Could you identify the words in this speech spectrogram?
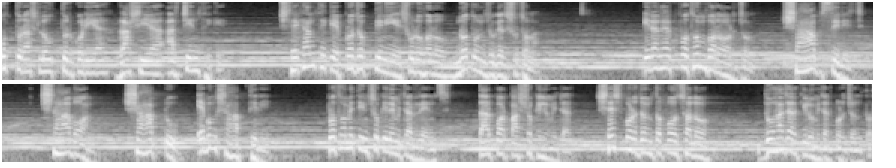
উত্তর আসলো উত্তর কোরিয়া, রাশিয়া আর চীন থেকে। সেখান থেকে প্রযুক্তি নিয়ে শুরু হলো নতুন যুগের সূচনা। ইরানের প্রথম বড় অর্জন, Shahab series, Shahab one, Shahab two এবং শাহাব থ্রি। প্রথমে তিনশো কিলোমিটার রেঞ্জ, তারপর পাঁচশো কিলোমিটার। শেষ পর্যন্ত পৌঁছালো দু হাজার কিলোমিটার পর্যন্ত।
